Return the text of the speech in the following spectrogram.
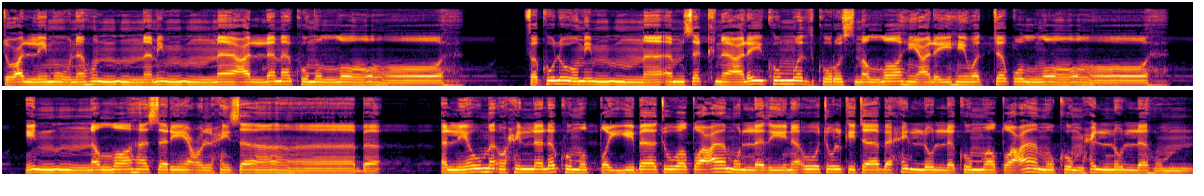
تعلمونهن مما علمكم الله فكلوا مما امسكن عليكم واذكروا اسم الله عليه واتقوا الله ان الله سريع الحساب اليوم احل لكم الطيبات وطعام الذين اوتوا الكتاب حل لكم وطعامكم حل لهم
